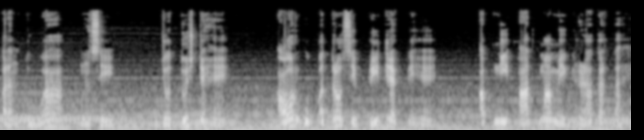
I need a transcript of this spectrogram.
परंतु वह उनसे जो दुष्ट हैं और उपद्रव से प्रीति रखते हैं, अपनी आत्मा में घृणा करता है।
